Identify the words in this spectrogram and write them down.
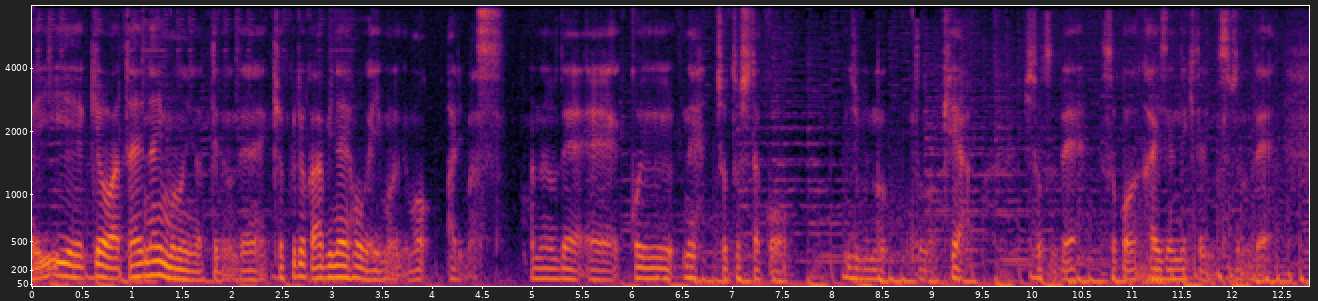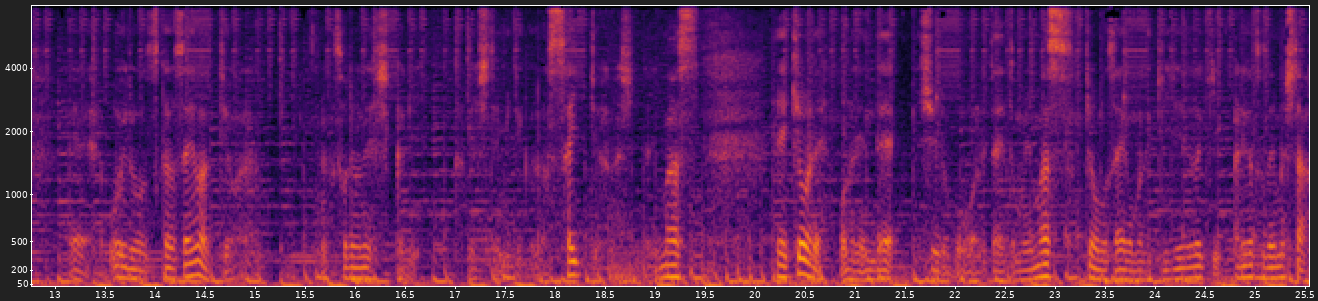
いい影響を与えないものになっているので、ね、極力浴びない方がいいものでもあります。まあなので、えーこういうねちょっとしたこう自分のそのケア一つでそこが改善できたりもするので、えーオイルを使う際は手を洗う。それをねしっかり試してみてくださいっていう話になります、えー今日はねこの辺で収録を終わりたいと思います。今日も最後まで聞いていただきありがとうございました。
